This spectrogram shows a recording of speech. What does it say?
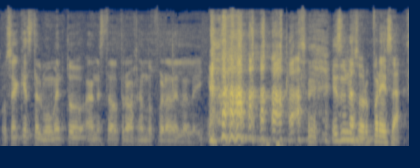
O sea que hasta el momento han estado trabajando fuera de la ley. Es una sorpresa.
